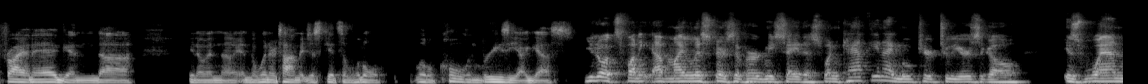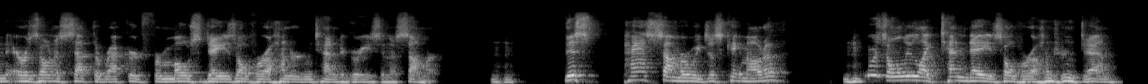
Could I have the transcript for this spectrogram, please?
fry an egg and uh you know in the in the wintertime it just gets a little little cool and breezy i guess you know it's funny uh, my listeners have heard me say this when kathy and i moved here two years ago is when arizona set the record for most days over 110 degrees in a summer mm-hmm. this past summer we just came out of mm-hmm. there was only like 10 days over 110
